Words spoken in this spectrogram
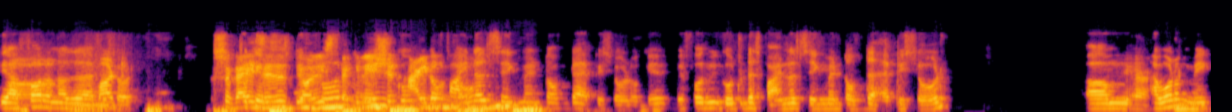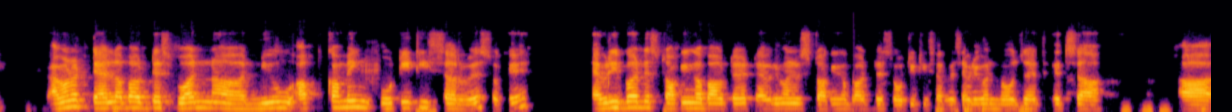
Yeah, for Uh, another but episode. So guys, Okay, this is purely speculation. We go I to don't the final know. segment of the episode, okay? Before we go to the final segment of the episode, um, Yeah. I want to make, I want to tell about this one uh, new upcoming OTT service, okay? Everyone is talking about it. Everyone is talking about this OTT service. Everyone knows it. It's uh, uh,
